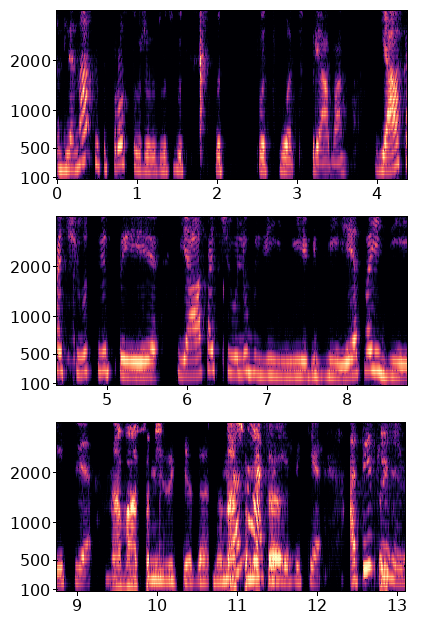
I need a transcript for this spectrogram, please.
для нас это просто уже вот, вот, вот, вот, вот, вот прямо. Я хочу цветы, я хочу любви. Где твои действия? На вашем языке, да. На На нашем нашем это... языке. А ты слышишь?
